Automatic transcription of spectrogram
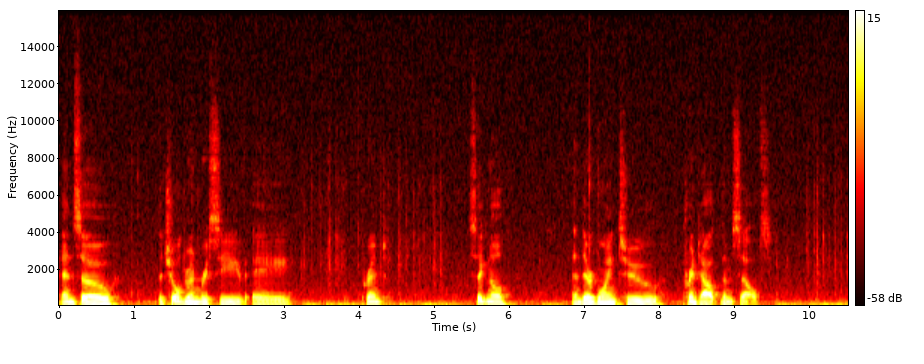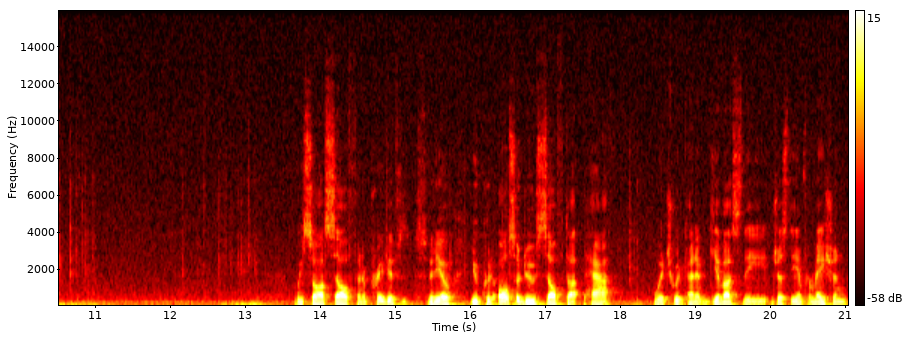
And so the children receive a print signal and they're going to print out themselves. We saw self in a previous video. You could also do self.path, which would kind of give us the just the information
